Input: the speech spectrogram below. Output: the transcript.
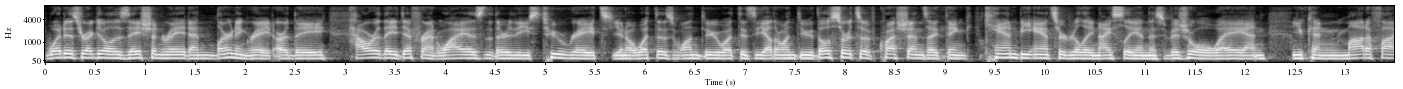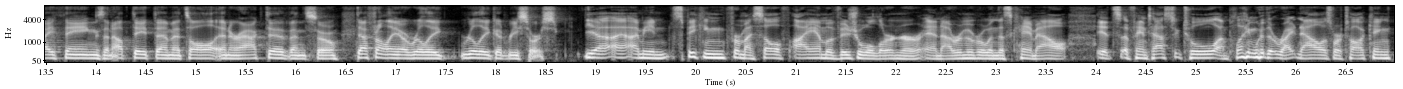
what is regularization rate and learning rate? Are they, how are they different? Why is there these two rates? You know, what does one do? What does the other one do? Those sorts of questions I think can be answered really nicely in this visual way. And you can modify things and update them. It's all interactive. And so definitely a really really, good resource. Yeah, I, I, mean, speaking for myself, I am a visual learner, and I remember when this came out. It's a fantastic tool. I'm playing with it right now as we're talking.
